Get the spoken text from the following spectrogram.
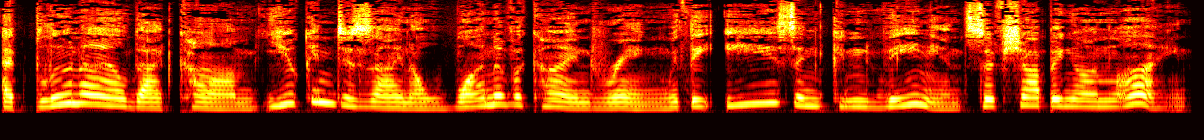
At Bluenile.com, you can design a one of a kind ring with the ease and convenience of shopping online.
